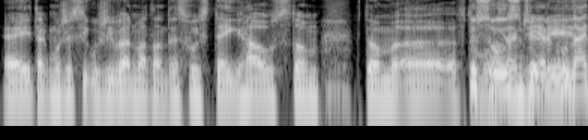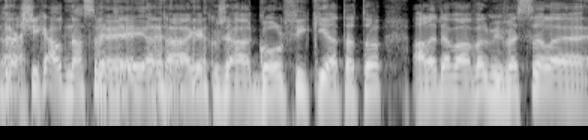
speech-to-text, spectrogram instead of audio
hej, tak môže si užívať, má tam ten svoj steakhouse v tom, v tom, uh, v Tú tom svoju Los zbierku najdrahších aut na svete. Hej, a tak, akože a golfíky a toto, ale dáva veľmi veselé e,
